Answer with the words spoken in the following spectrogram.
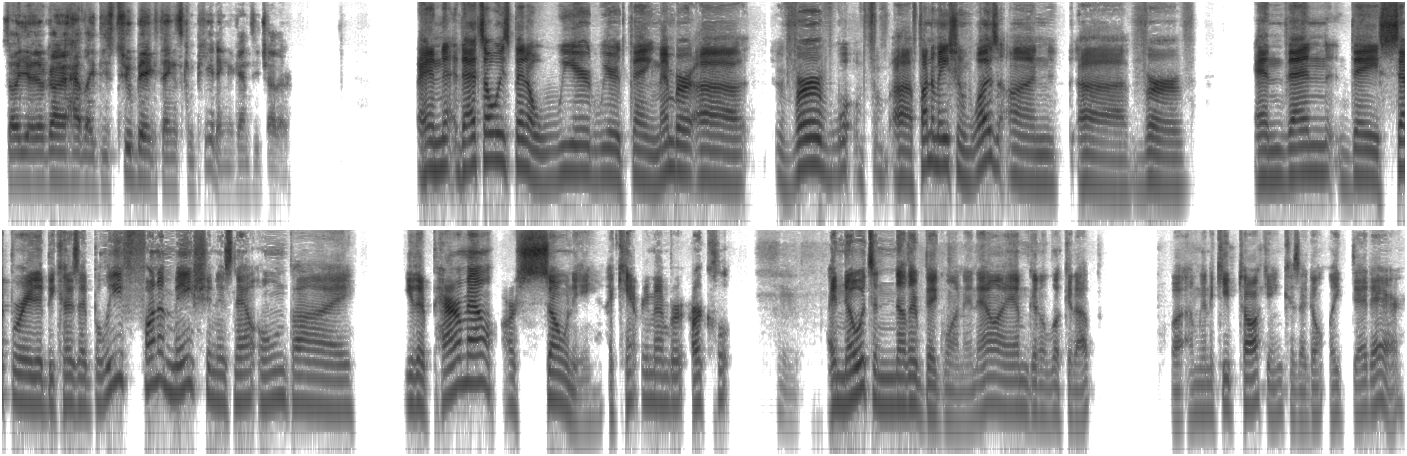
So you're going to have like these two big things competing against each other. And that's always been a weird, weird thing. Remember, uh, VRV, uh, Funimation was on uh, VRV, and then they separated because I believe Funimation is now owned by either Paramount or Sony. I can't remember. Or cl- Hmm. I know it's another big one, and now I am going to look it up, but I'm going to keep talking because I don't like dead air.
